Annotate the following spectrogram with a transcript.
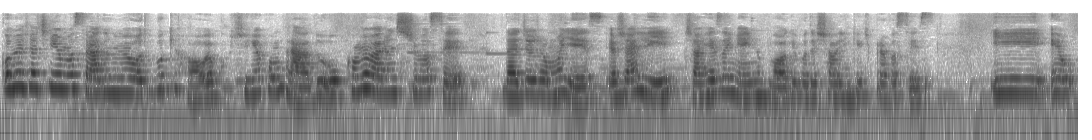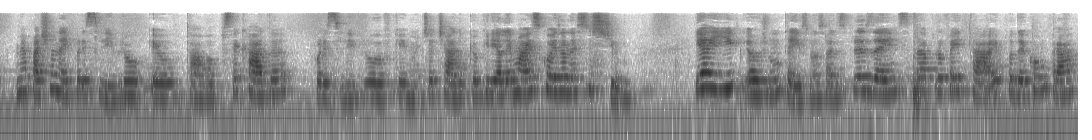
Como eu já tinha mostrado no meu outro book haul, eu tinha comprado o Como Eu Era Antes de Você, da Jojo Moyes. Eu já li, já resenhei no blog, vou deixar o link aqui pra vocês. E eu me apaixonei por esse livro, eu tava secada por esse livro, eu fiquei muito chateada porque eu queria ler mais coisa nesse estilo. E aí eu juntei os meus vários presentes para aproveitar e poder comprar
